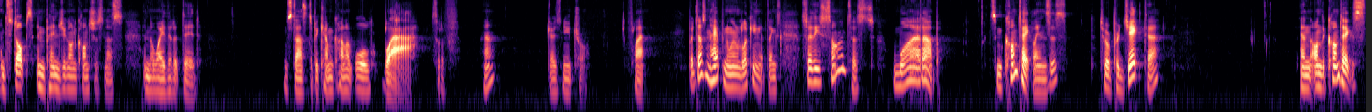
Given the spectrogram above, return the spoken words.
and stops impinging on consciousness in the way that it did. And starts to become kind of all blah, sort of, huh? Goes neutral, flat. But it doesn't happen when we're looking at things. So these scientists wired up some contact lenses to a projector and on the contact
